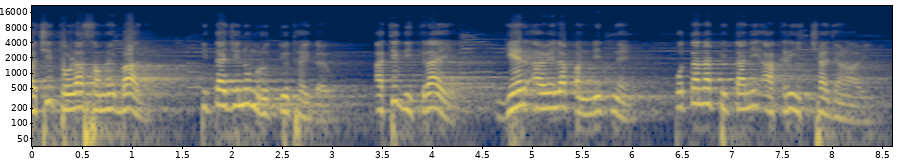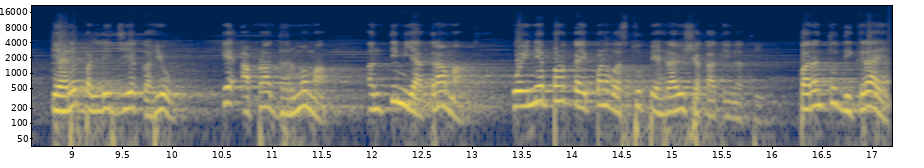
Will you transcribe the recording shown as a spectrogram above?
પછી થોડા સમય બાદ પિતાજીનું મૃત્યુ થઈ ગયું. આથી દીકરાએ ઘેર આવેલા પંડિતને પોતાના પિતાની આખરી ઈચ્છા જણાવી. ત્યારે પંડિતજીએ કહ્યું કે આપણા ધર્મમાં અંતિમ યાત્રામાં કોઈને પણ કંઈ પણ વસ્તુ પહેરાવી શકાતી નથી. પરંતુ દીકરાએ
